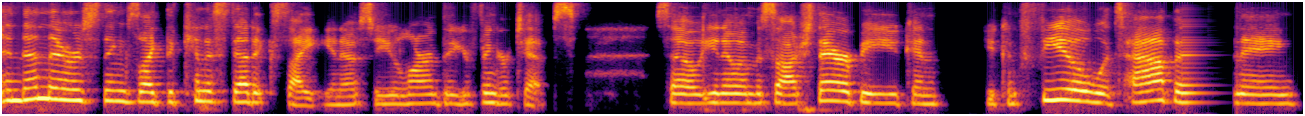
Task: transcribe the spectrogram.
And then there's things like the kinesthetic sight, you know, so you learn through your fingertips. So, you know, in massage therapy, you can you can feel what's happening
